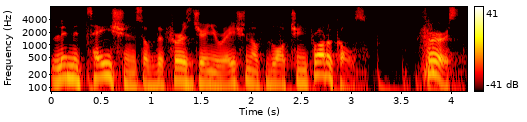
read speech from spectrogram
limitations of the first generation of blockchain protocols. First,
